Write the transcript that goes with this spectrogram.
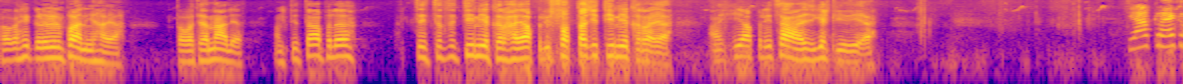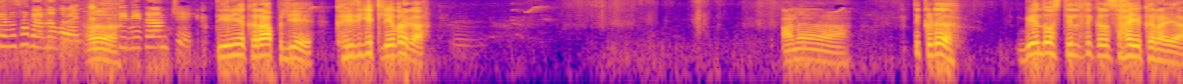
बघा इकडे बिन पाणी हाया. तेव्हा त्या नाल्यात. आणि तिथं आपलं तिथं तीन एकर आहे आपली स्वतःची तीन एकर आहे आणि ही आपली चाळायची घेतलेली आहे. ती अकरा एकराचा सगळा नंबर आहे. हा. त्याची तीन एकर आमचे. आहे. तीन एकर आपली आहे. खरेदी घेतली आहे बरं का? आणि तिकडं बेंद असतील तिकडं सहा एकर आहे.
